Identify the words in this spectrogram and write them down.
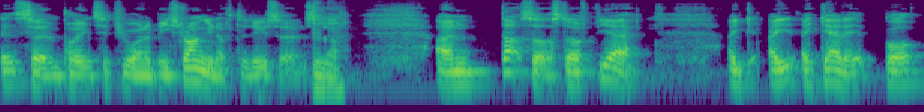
at certain points if you want to be strong enough to do certain stuff, and that sort of stuff. Yeah, I, I, I get it, but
